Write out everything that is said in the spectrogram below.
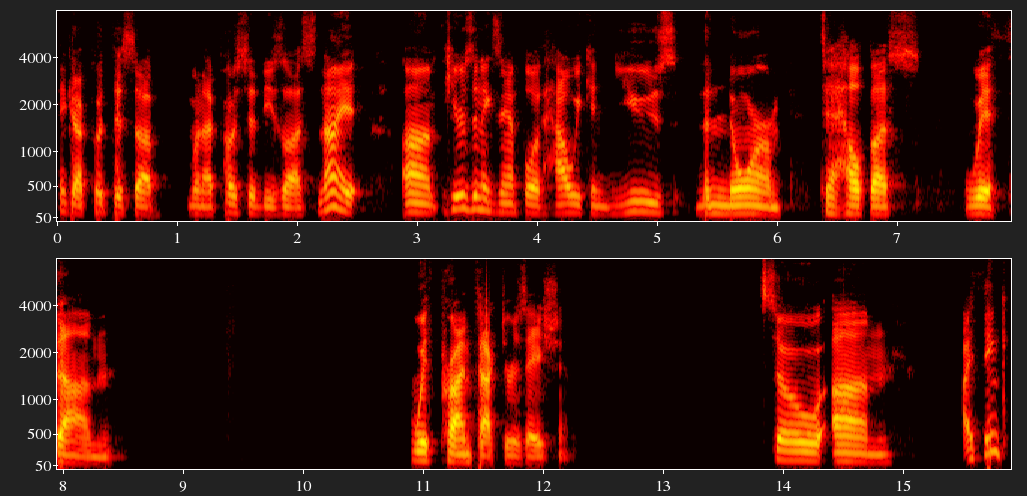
think I put this up when I posted these last night. um, here's an example of how we can use the norm to help us with um, with prime factorization. So um, I think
